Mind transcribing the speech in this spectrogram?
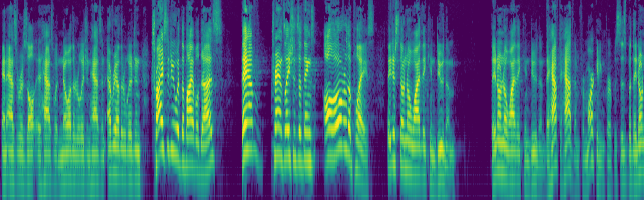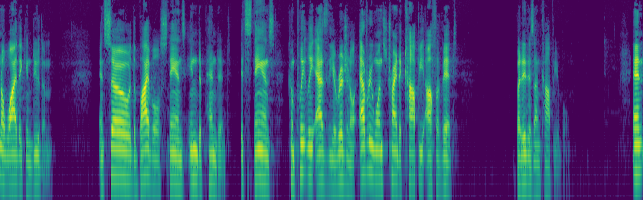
and as a result, it has what no other religion has, and every other religion tries to do what the Bible does. They have translations of things all over the place. They just don't know why they can do them. They don't know why they can do them. They have to have them for marketing purposes, but they don't know why they can do them. And so the Bible stands independent, it stands completely as the original. Everyone's trying to copy off of it, but it is uncopyable. And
